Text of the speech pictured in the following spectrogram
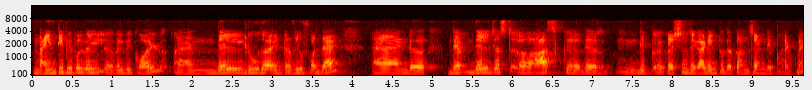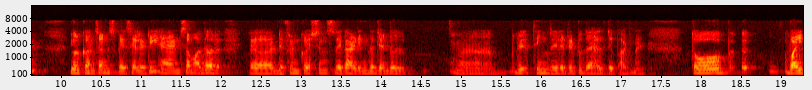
90 people will will be called and they'll do the interview for that. And uh, they, will just uh, ask uh, their mm, questions regarding to the concerned department your concerned specialty and some other uh, different questions regarding the general uh, things related to the health department so while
